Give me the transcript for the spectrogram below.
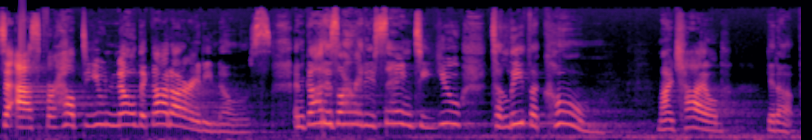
to ask for help, do you know that God already knows? And God is already saying to you, Talitha Koum, my child, get up.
